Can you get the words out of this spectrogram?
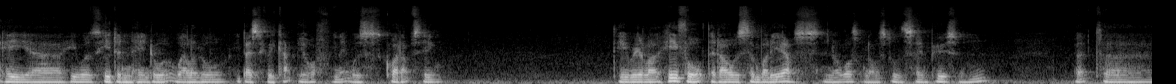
He uh, he was he didn't handle it well at all. He basically cut me off, and that was quite upsetting. He realized he thought that I was somebody else, and I wasn't. I was still the same person, but uh,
